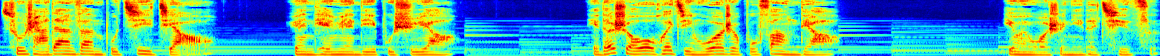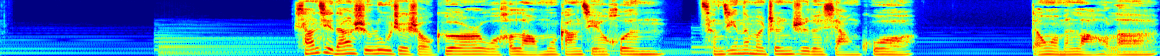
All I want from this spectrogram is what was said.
粗茶淡饭不计较，怨天怨地不需要。你的手我会紧握着不放掉，因为我是你的妻子。”想起当时录这首歌，我和老穆刚结婚，曾经那么真挚的想过，等我们老了。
